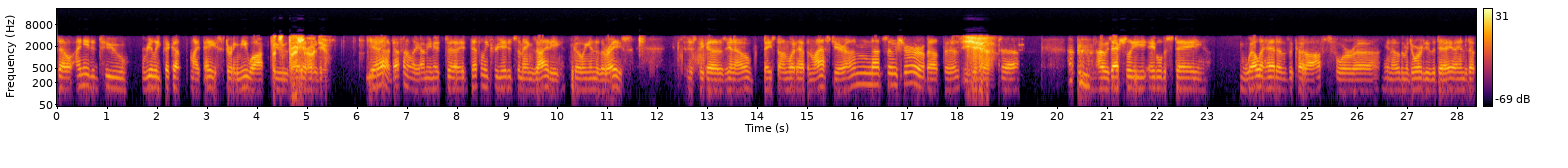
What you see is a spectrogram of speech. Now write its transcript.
so I needed to really pick up my pace during Miwok Put to stay pressure ahead on of the you. yeah, definitely. I mean, it uh, it definitely created some anxiety going into the race, just because you know, based on what happened last year, I'm not so sure about this. Yeah. But, uh, I was actually able to stay well ahead of the cutoffs for uh, you know the majority of the day. I ended up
